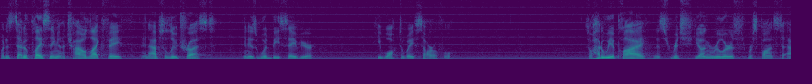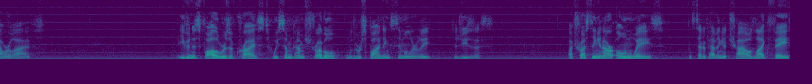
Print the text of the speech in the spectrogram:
But instead of placing a childlike faith and absolute trust in his would be Savior, he walked away sorrowful. So, how do we apply this rich young ruler's response to our lives? Even as followers of Christ, we sometimes struggle with responding similarly to Jesus by trusting in our own ways instead of having a childlike faith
